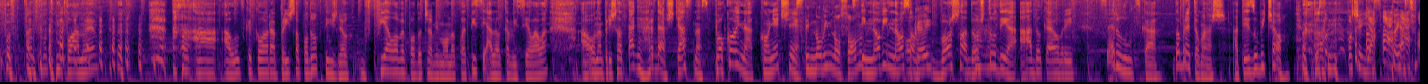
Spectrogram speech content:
po, po, potom plánujem. A, a, a ľudské kolora prišla po dvoch týždňoch fialové pod očami monokle. Ty si Adelka vysielala. A ona prišla tak hrdá, šťastná, spokojná, konečne. S tým novým nosom? S tým novým nosom OK. vošla do štúdia a Adelka hovorí, Seru ľudská, dobre to máš. A tie zuby čo? To som, počuj, ja, som- to ja som...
